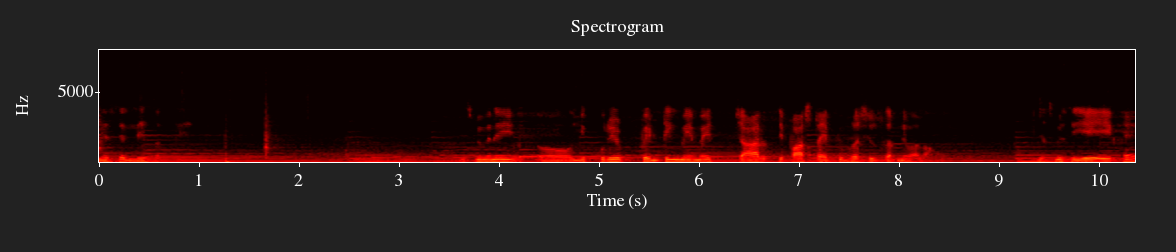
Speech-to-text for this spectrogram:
में से ले सकते हैं। इसमें मैंने ये पूरे पेंटिंग में मैं चार से पाँच टाइप के ब्रश यूज़ करने वाला हूँ। जिसमें से ये एक है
